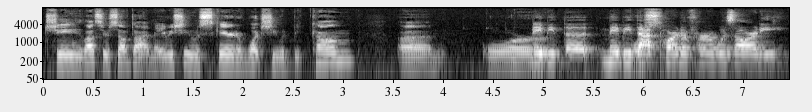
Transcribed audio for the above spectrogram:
she lets herself die. Maybe she was scared of what she would become, um, or Maybe the maybe that s- part of her was already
